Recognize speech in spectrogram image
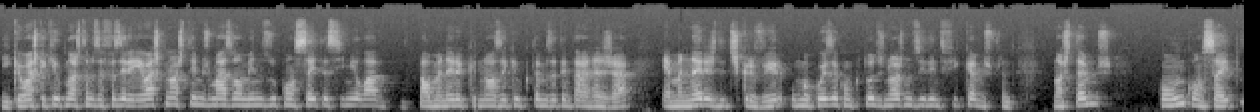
E que eu acho que aquilo que nós estamos a fazer é, eu acho que nós temos mais ou menos o conceito assimilado, de tal maneira que nós aquilo que estamos a tentar arranjar é maneiras de descrever uma coisa com que todos nós nos identificamos. Portanto, nós estamos com um conceito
